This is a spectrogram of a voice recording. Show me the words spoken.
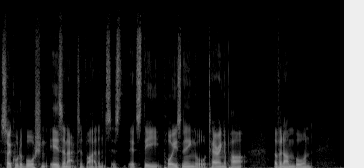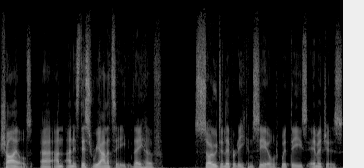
so-called abortion is an act of violence. It's it's the poisoning or tearing apart of an unborn child, uh, and and it's this reality they have so deliberately concealed with these images.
